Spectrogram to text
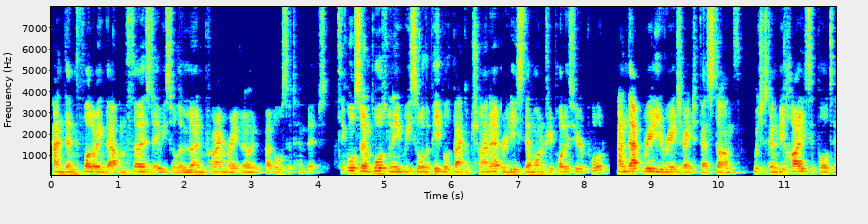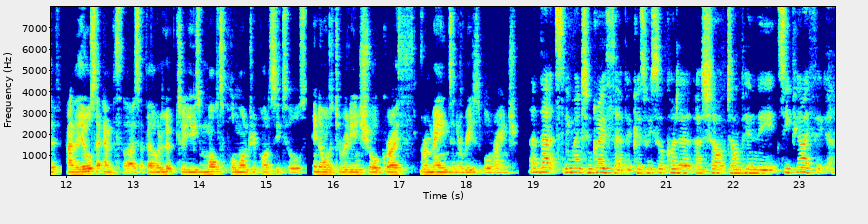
And then following that on Thursday, we saw the loan prime rate lowered by also 10 bips. I think also importantly, we saw the People's Bank of China release their monetary policy report, and that really reiterated their stance, which is going to be highly supportive. And they also emphasise that they'll look to use multiple monetary policy tools in order to really ensure growth remains in a reasonable range. And that's, you mentioned growth there because we saw quite a, a, sharp jump in the CPI figure.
